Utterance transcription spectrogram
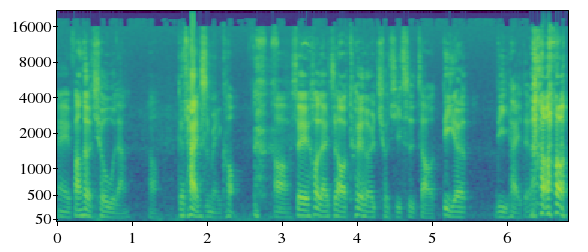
诶方鹤秋五郎。可他也是没空，啊，所以后来只好退而求其次，找第二厉害的，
